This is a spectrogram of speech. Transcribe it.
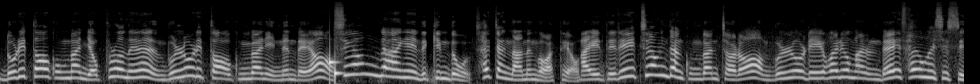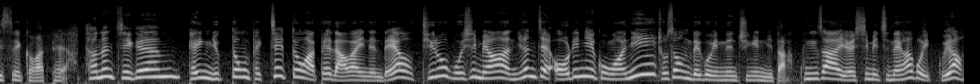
놀이터 공간 옆으로는 물놀이터 공간이 있는데요. 수영장의 느낌도 살짝 나는 것 같아요. 아이들이 수영장 공간처럼 물놀이 활용하는데 사용하실 수 있을 것 같아요. 저는 지금 106동, 107동 앞에 나와 있는데요. 뒤로 보시면 현재 어린이 공원이 조성되고 있는 중입니다. 공사 열심히 진행하고 있고요.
